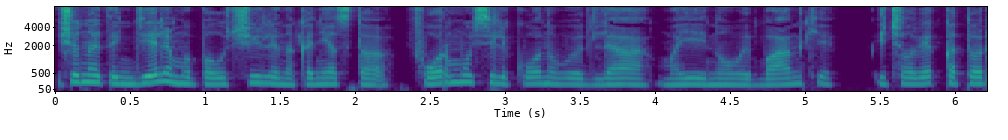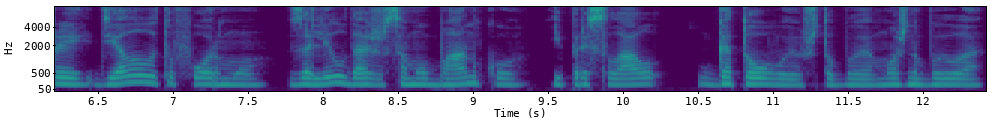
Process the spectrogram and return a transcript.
Еще на этой неделе мы получили наконец-то форму силиконовую для моей новой банки. И человек, который делал эту форму, залил даже саму банку и прислал готовую, чтобы можно было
